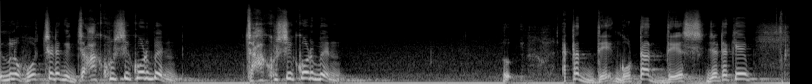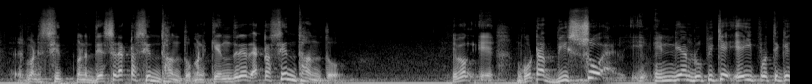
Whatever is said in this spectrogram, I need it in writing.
এগুলো হচ্ছে নাকি যা খুশি করবেন, যা খুশি করবেন। একটা গোটা দেশ যেটাকে মানে মানে দেশের একটা সিদ্ধান্ত মানে কেন্দ্রের একটা সিদ্ধান্ত। এবং গোটা বিশ্ব ইন্ডিয়ান রুপিকে এই প্রতীকে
